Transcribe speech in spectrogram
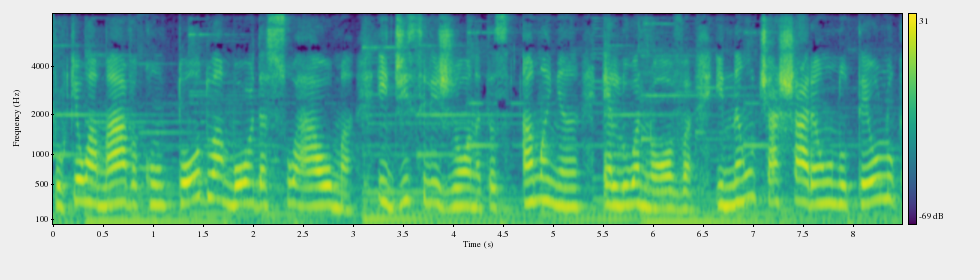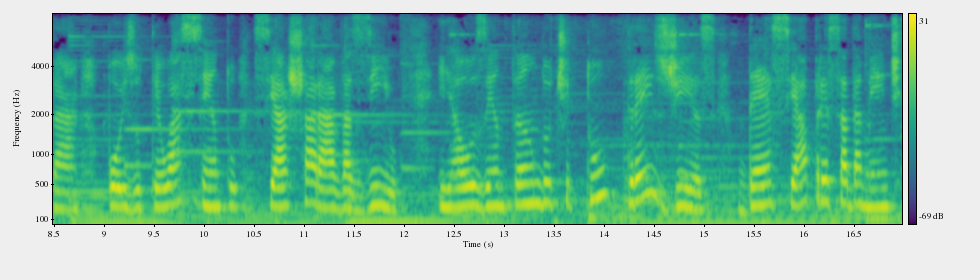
porque o amava com todo o amor da sua alma. E disse-lhe Jonatas: Amanhã é lua nova, e não te acharão no teu lugar, pois o teu assento se achará vazio. E ausentando-te tu três dias, desce apressadamente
